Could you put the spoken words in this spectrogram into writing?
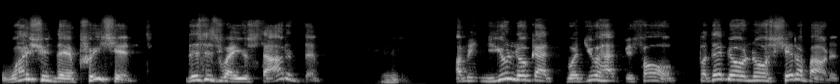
why should they appreciate it? This is where you started them. Mm-hmm. I mean, you look at what you had before, but they don't know shit about it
